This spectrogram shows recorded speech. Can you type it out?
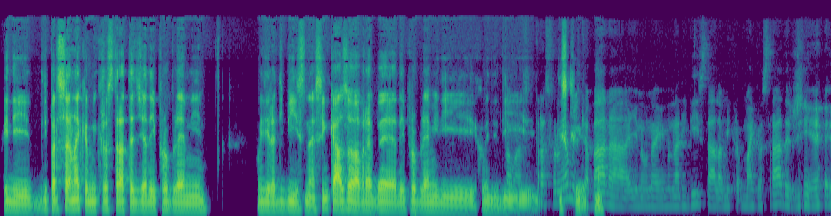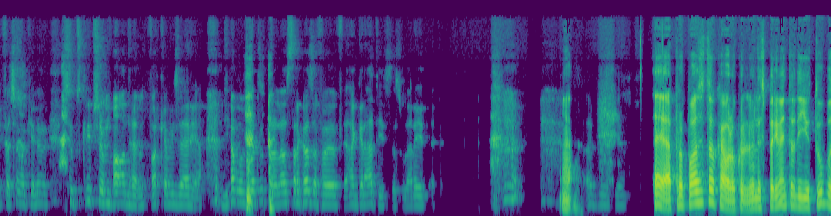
quindi di per sé non è che MicroStrategy ha dei problemi, come dire, di business, in caso avrebbe dei problemi di... Come di, di trasformiamo di Cabana in una, in una, rivista alla micro, MicroStrategy e facciamo anche noi subscription model, porca miseria, diamo via tutta la nostra cosa a gratis sulla rete. Eh. Eh, a proposito, cavolo, l'esperimento di YouTube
